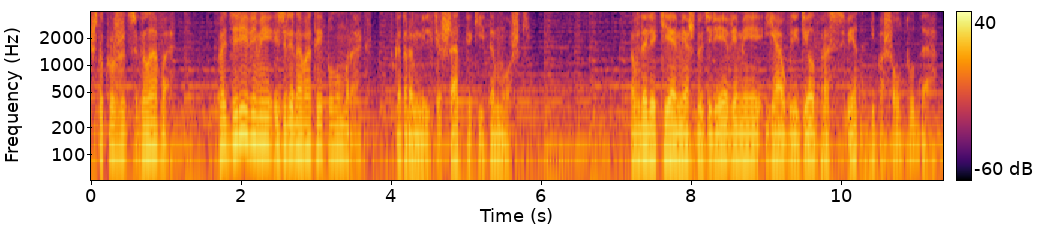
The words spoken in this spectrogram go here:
что кружится голова. Под деревьями зеленоватый полумрак, в котором мельтешат какие-то мошки. Вдалеке между деревьями я углядел просвет и пошел туда —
